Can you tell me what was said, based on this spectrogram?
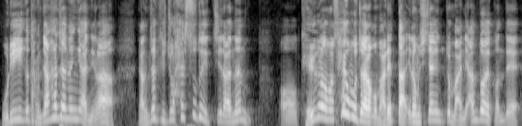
우리 이거 당장 하자는 게 아니라 양적 긴축 할 수도 있지라는 어, 계획을 한번 세워보자라고 말했다. 이러면 시장이 좀 많이 안도할 건데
